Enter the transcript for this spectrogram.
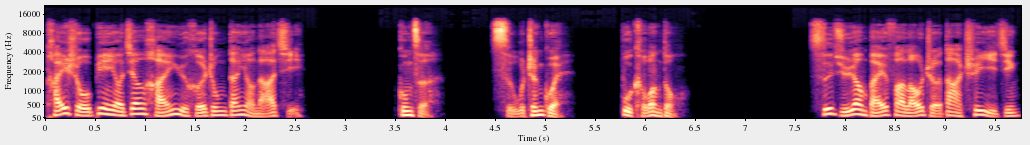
抬手便要将寒玉盒中丹药拿起。公子，此物珍贵，不可妄动。此举让白发老者大吃一惊。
